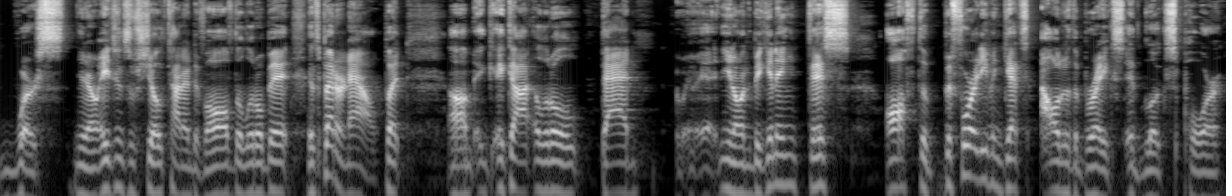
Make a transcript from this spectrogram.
worse. You know, Agents of Shield kind of devolved a little bit. It's better now, but um, it, it got a little bad. You know, in the beginning, this off the before it even gets out of the breaks, it looks poor.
